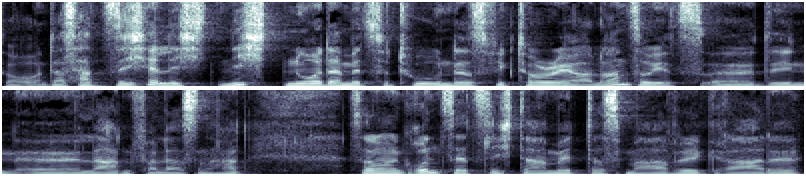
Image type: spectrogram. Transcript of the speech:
So, und das hat sicherlich nicht nur damit zu tun, dass Victoria Alonso jetzt äh, den äh, Laden verlassen hat, sondern grundsätzlich damit, dass Marvel gerade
